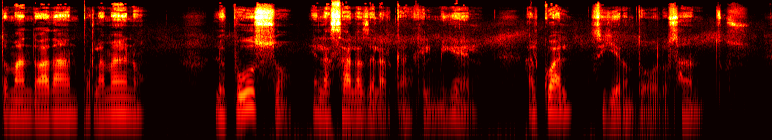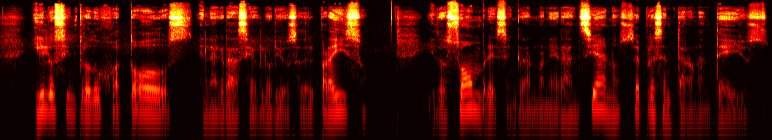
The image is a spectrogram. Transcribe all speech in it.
tomando a Adán por la mano, lo puso en las alas del arcángel Miguel, al cual siguieron todos los santos, y los introdujo a todos en la gracia gloriosa del paraíso. Y dos hombres, en gran manera ancianos, se presentaron ante ellos.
